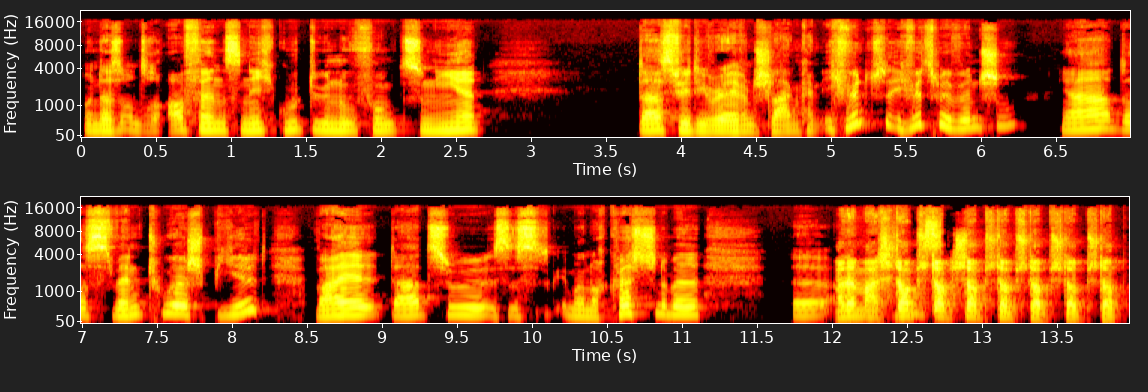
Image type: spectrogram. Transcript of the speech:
und dass unsere Offense nicht gut genug funktioniert, dass wir die Ravens schlagen können. Ich, wünsch, ich würde es mir wünschen, ja, dass wenn Tour spielt, weil dazu ist es immer noch questionable. Äh, Warte mal, stopp, stopp, stopp, stopp, stopp, stopp, stopp.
